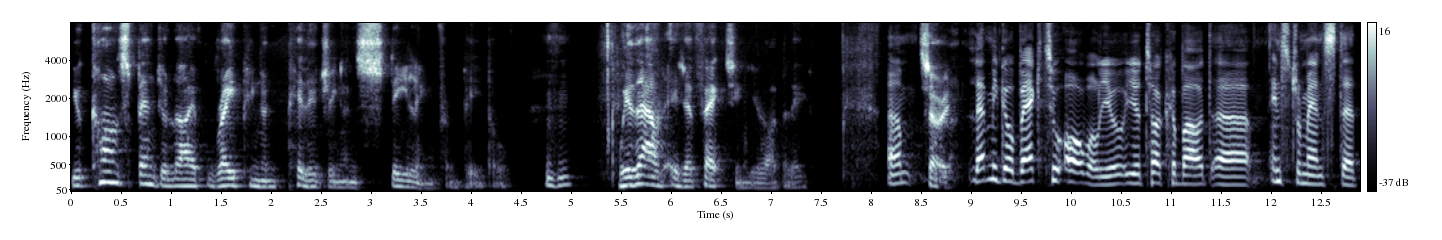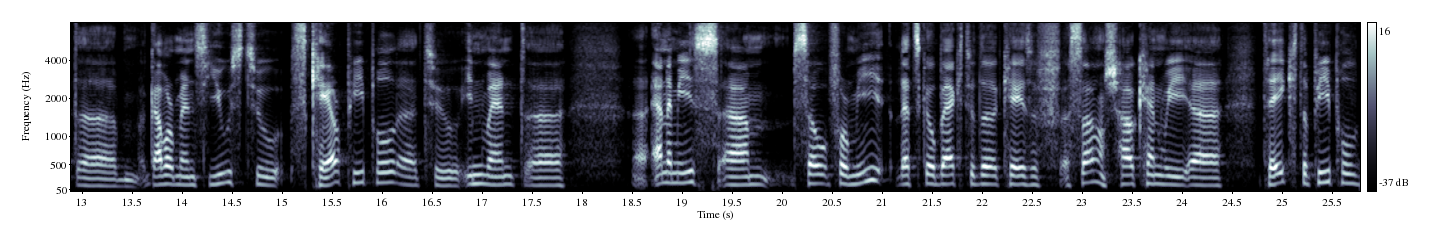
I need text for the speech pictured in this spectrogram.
you can't spend your life raping and pillaging and stealing from people mm-hmm. Without it affecting you, I believe. Um, Sorry. Let me go back to Orwell. You you talk about uh, instruments that um, governments use to scare people, uh, to invent uh, uh enemies. Um, so for me, let's go back to the case of Assange. How can we uh, take the people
